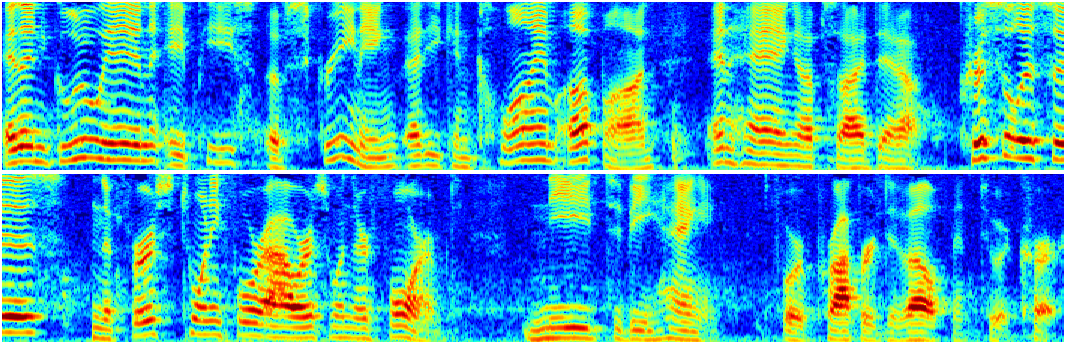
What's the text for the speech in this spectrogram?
and then glue in a piece of screening that he can climb up on and hang upside down. Chrysalises, in the first 24 hours when they're formed, need to be hanging for proper development to occur.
